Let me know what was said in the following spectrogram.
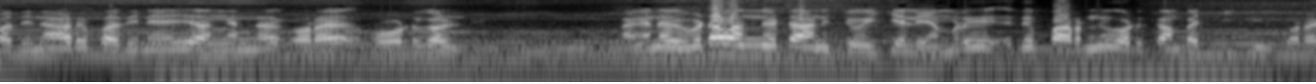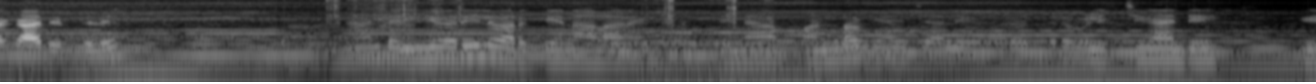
പതിനാറ് പതിനേഴ് അങ്ങനെ കുറേ റോഡുകളുണ്ട്. അങ്ങനെ ഇവിടെ വന്നിട്ടാണ് ചോദിക്കൽ. നമ്മൾ ഇത് പറഞ്ഞു കൊടുക്കാൻ പറ്റിക്കും കുറേ കാര്യത്തിൽ ഞാൻ ഡെലിവറിയിൽ വർക്ക് ചെയ്യുന്ന ആളാണ്. പിന്നെ പണ്ടൊക്കെ വെച്ചാൽ വിളിച്ചുകാണ്ട് ഈ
